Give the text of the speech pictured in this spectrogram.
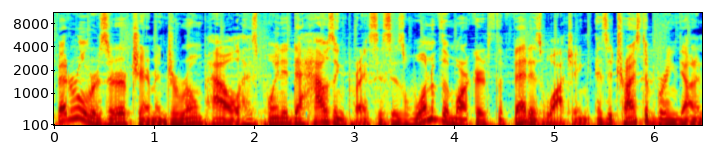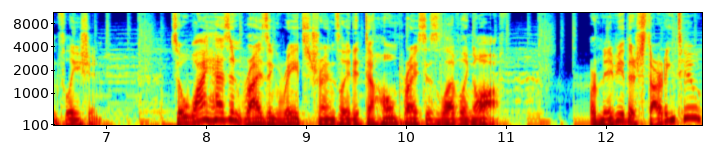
Federal Reserve Chairman Jerome Powell has pointed to housing prices as one of the markers the Fed is watching as it tries to bring down inflation. So, why hasn't rising rates translated to home prices leveling off? Or maybe they're starting to?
